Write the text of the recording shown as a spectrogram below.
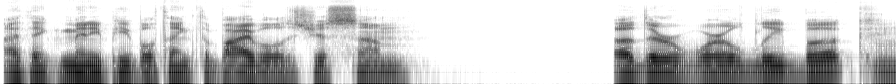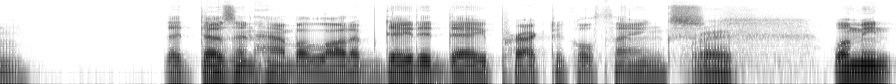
I think many people think the Bible is just some otherworldly book Mm. that doesn't have a lot of day to day practical things. Right. Well, I mean,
